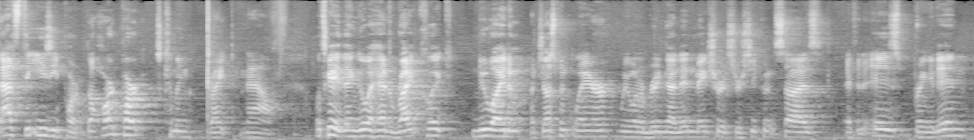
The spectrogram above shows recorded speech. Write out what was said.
That's the easy part. The hard part is coming right now. Okay, then go ahead right click, new item, adjustment layer. We want to bring that in, make sure it's your sequence size. If it is, bring it in,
